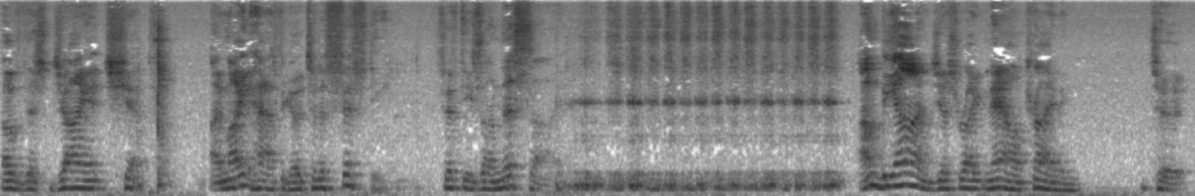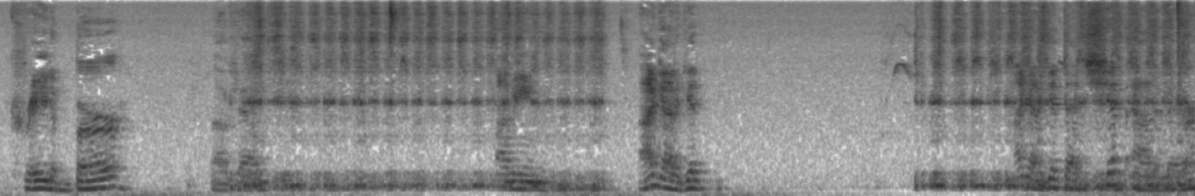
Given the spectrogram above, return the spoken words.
of this giant chip. I might have to go to the 50. 50's on this side. I'm beyond just right now trying to, to create a burr. Okay. I mean, I gotta get I gotta get that chip out of there.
